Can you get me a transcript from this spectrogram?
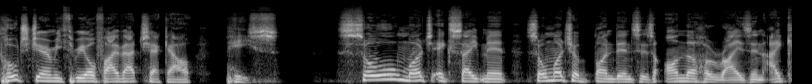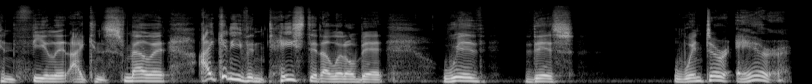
Coach Jeremy 305 at checkout. Peace. So much excitement, so much abundance is on the horizon. I can feel it, I can smell it, I can even taste it a little bit with this winter air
